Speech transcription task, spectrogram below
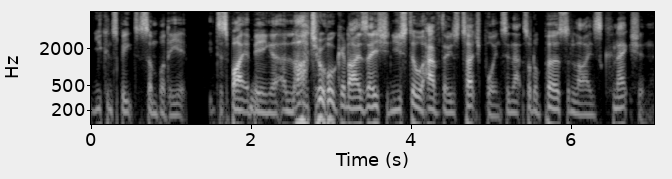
you can speak to somebody despite it being a, a larger organization, you still have those touch points and that sort of personalized connection.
